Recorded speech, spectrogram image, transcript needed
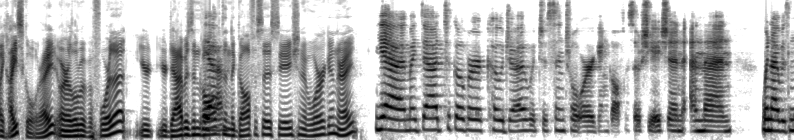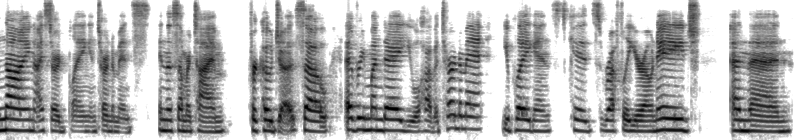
like high school, right, or a little bit before that. Your your dad was involved Yeah. in the Golf Association of Oregon, right? Yeah, my dad took over COJA, which is Central Oregon Golf Association. And then when I was nine, I started playing in tournaments in the summertime for COJA. So every Monday, you will have a tournament. You play against kids roughly your own age. And then,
